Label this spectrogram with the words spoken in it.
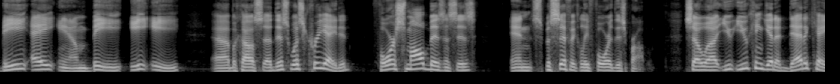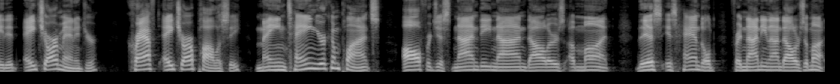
B A M B E E, uh, because uh, this was created – for small businesses and specifically for this problem. So uh, you you can get a dedicated HR manager, craft HR policy, maintain your compliance, all for just ninety nine dollars a month. This is handled for ninety nine dollars a month.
